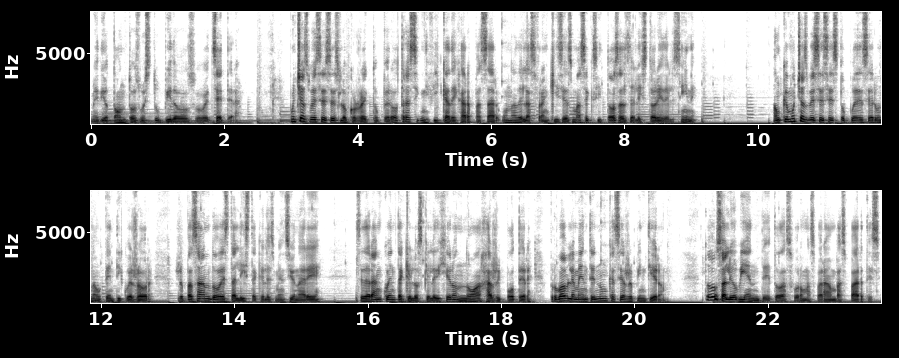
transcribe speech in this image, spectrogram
medio tontos o estúpidos, o etcétera. Muchas veces es lo correcto, pero otras significa dejar pasar una de las franquicias más exitosas de la historia del cine. Aunque muchas veces esto puede ser un auténtico error, repasando esta lista que les mencionaré, se darán cuenta que los que le dijeron no a Harry Potter probablemente nunca se arrepintieron. Todo salió bien de todas formas para ambas partes,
